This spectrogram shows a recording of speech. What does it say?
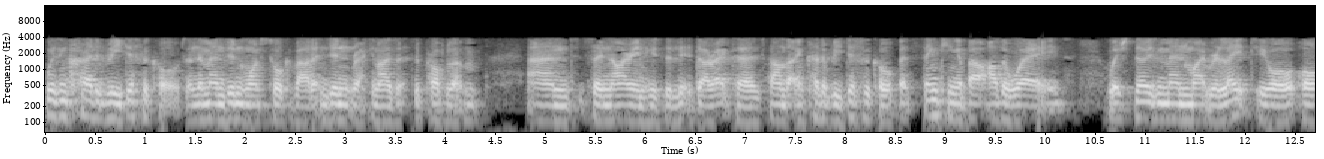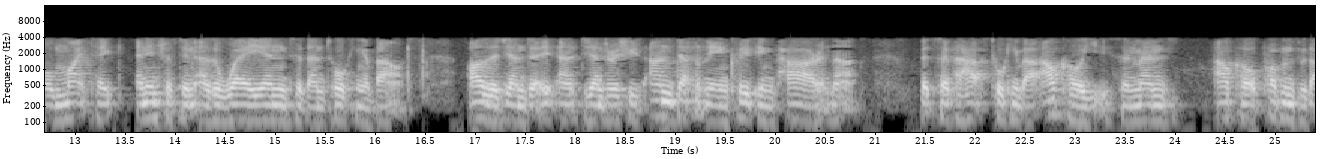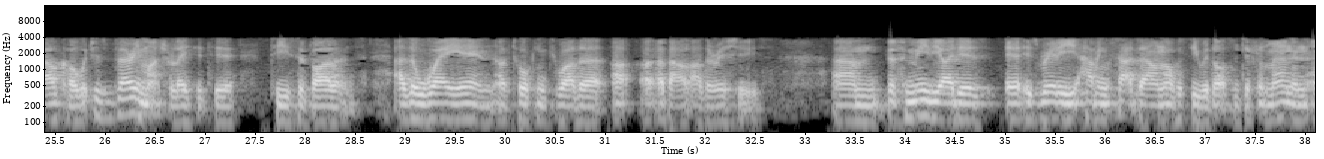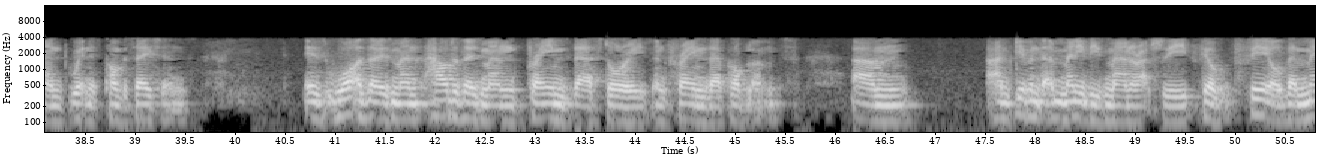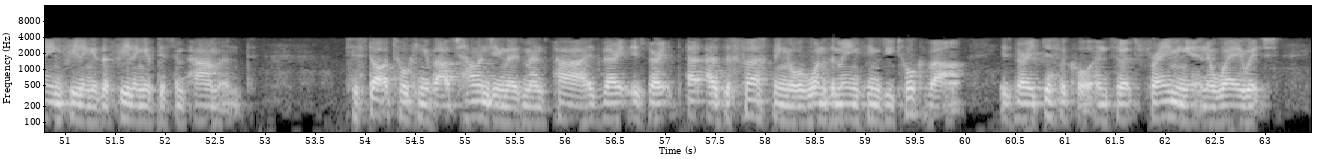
was incredibly difficult, and the men didn't want to talk about it and didn't recognize it as a problem. And so Nayreen, who's the director, has found that incredibly difficult, but thinking about other ways which those men might relate to or, or might take an interest in as a way into then talking about other gender, uh, gender issues and definitely including power in that. But so perhaps talking about alcohol use and men's alcohol problems with alcohol, which is very much related to, to use of violence, as a way in of talking to other uh, about other issues. Um, but for me, the idea is, is really having sat down, obviously, with lots of different men and, and witnessed conversations, is what are those men, how do those men frame their stories and frame their problems? Um, and given that many of these men are actually feel, feel their main feeling is a feeling of disempowerment, to start talking about challenging those men's power is very, is very, as the first thing or one of the main things you talk about, is very difficult. And so it's framing it in a way which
